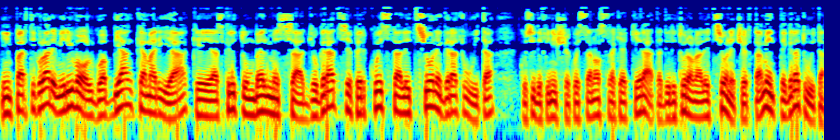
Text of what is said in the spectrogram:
In particolare mi rivolgo a Bianca Maria che ha scritto un bel messaggio. Grazie per questa lezione gratuita, così definisce questa nostra chiacchierata, addirittura una lezione certamente gratuita,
